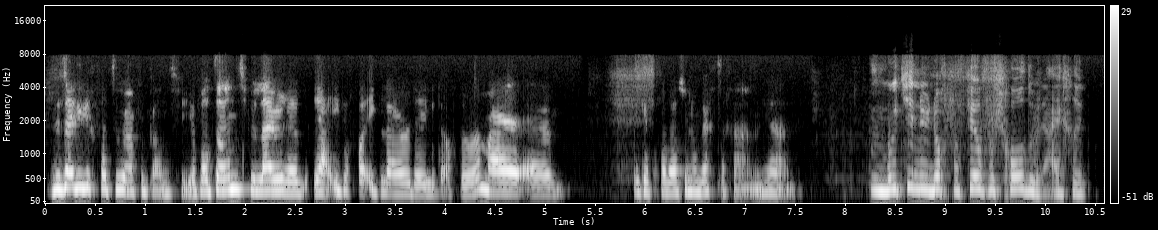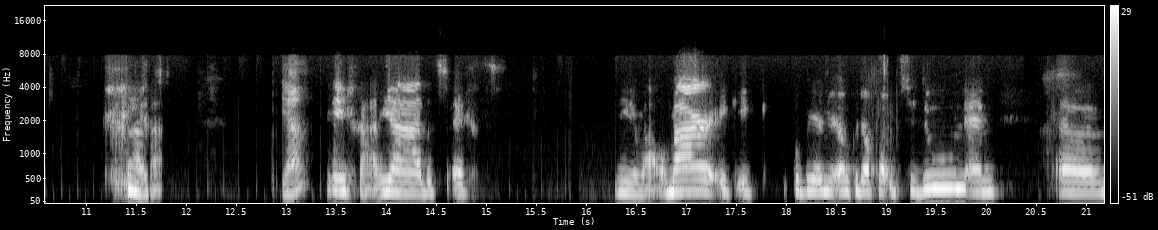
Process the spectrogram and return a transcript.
We zijn in ieder geval toe aan vakantie. Of althans, we luieren, ja, in ieder geval, ik luier de hele dag door. Maar ehm, ik heb gewoon wel zin om weg te gaan. Ja. Moet je nu nog veel voor school doen eigenlijk? Ja? Giga. Ja, dat is echt niet normaal. Maar ik, ik probeer nu elke dag wel iets te doen. En ehm,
